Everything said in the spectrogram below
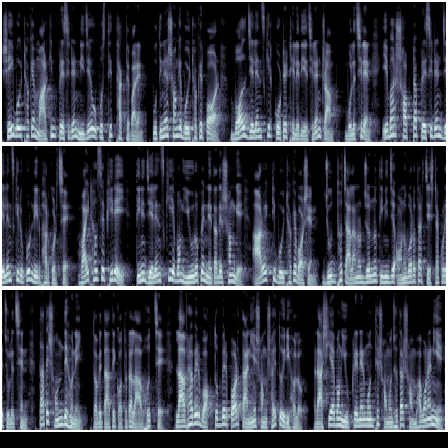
সেই বৈঠকে মার্কিন প্রেসিডেন্ট নিজেও উপস্থিত থাকতে পারেন। পুতিনের সঙ্গে বৈঠকের পর বল জেলেন্সকির কোর্টে ঠেলে দিয়েছিলেন ট্রাম্প। বলেছিলেন, এবার সবটা প্রেসিডেন্ট জেলেন্সকির উপর নির্ভর করছে। হোয়াইট হাউসে ফিরেই তিনি জেলেন্সকি এবং ইউরোপের নেতাদের সঙ্গে আরও একটি বৈঠকে বসেন। যুদ্ধ চালানোর জন্য তিনি যে অনবরতার চেষ্টা করে চলেছেন, তাতে সন্দেহ নেই। তবে তাতে কতটা লাভ হচ্ছে, লাভরাবের বক্তব্যের পর তা নিয়ে সংশয় তৈরি হলো। রাশিয়া এবং ইউক্রেনের মধ্যে সমঝোতার সম্ভাবনা নিয়ে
